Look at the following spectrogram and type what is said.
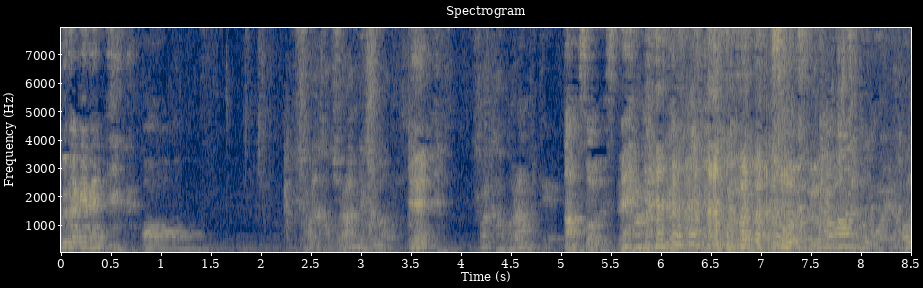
けね。ああそれかぶらんでしょ？え？それかぶらんって。あそうですね。そうですかわんと思うよ。こ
